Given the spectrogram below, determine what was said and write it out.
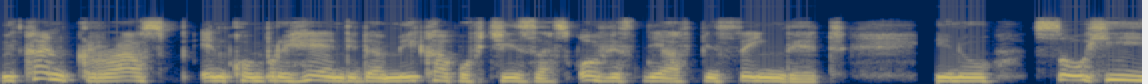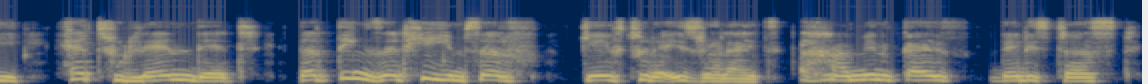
we can't grasp and comprehend the makeup of Jesus. Obviously, I've been saying that, you know. So he had to learn that the things that he himself gave to the Israelites. I mean, guys, that is just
